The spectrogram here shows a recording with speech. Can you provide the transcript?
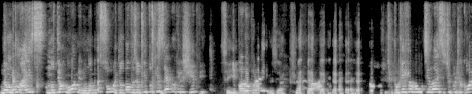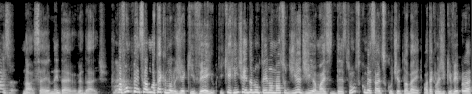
Não é mais no teu nome, no nome da sua. Então tu pode fazer o que tu quiser com aquele chip. E Sim. parou por aí. É. Por que, que eu vou ensinar esse tipo de coisa? Não, isso aí nem deve, é verdade. Né? Mas vamos pensar numa tecnologia que veio e que a gente ainda não tem no nosso dia a dia, mas vamos começar a discutir também. Uma tecnologia que veio para,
